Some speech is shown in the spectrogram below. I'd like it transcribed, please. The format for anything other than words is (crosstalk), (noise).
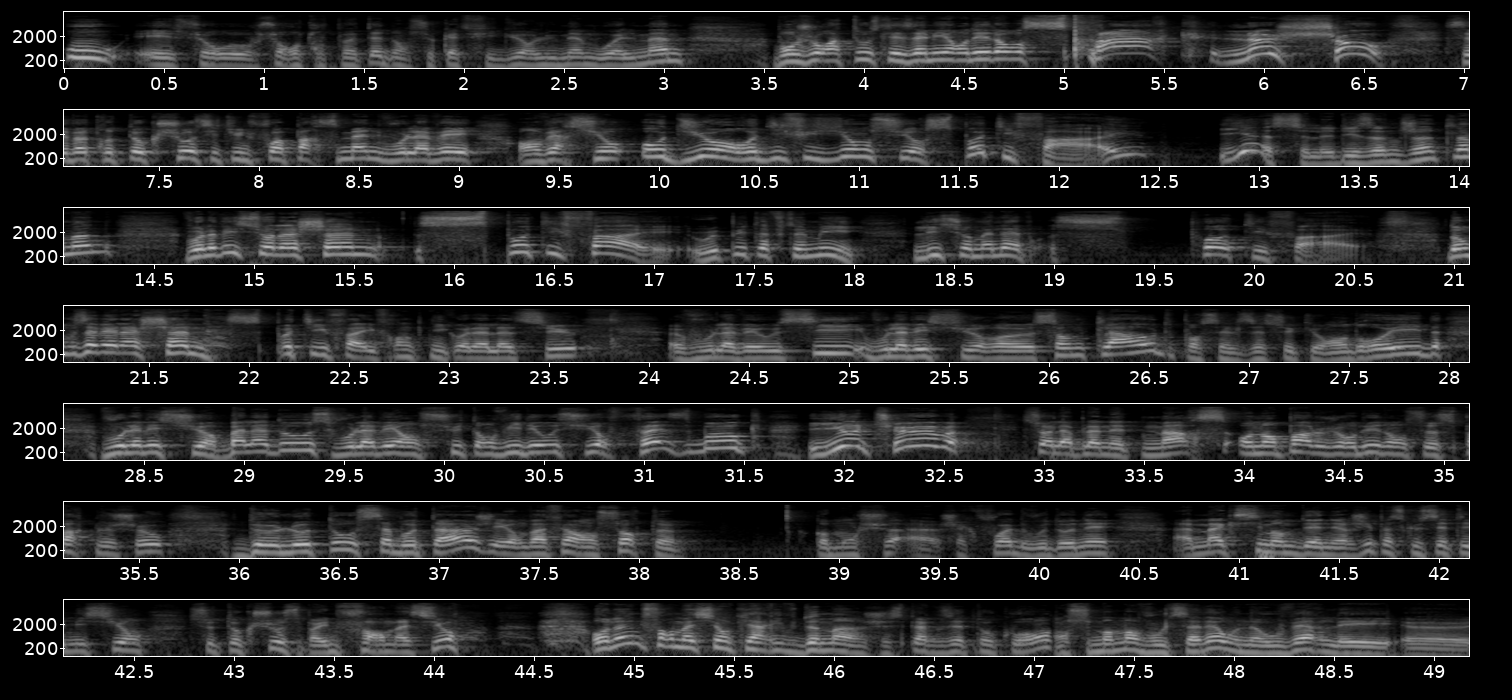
ou et se, se retrouve peut-être dans ce cas de figure lui-même ou elle-même. Bonjour à tous les amis, on est dans Spark, le show. C'est votre talk show, c'est une fois par semaine, vous l'avez en version audio, en rediffusion sur Spotify. Yes, ladies and gentlemen. Vous l'avez sur la chaîne Spotify. Repeat after me. Lis sur mes lèvres. Spotify. Donc vous avez la chaîne (laughs) Spotify, Franck Nicolas là-dessus. Vous l'avez aussi, vous l'avez sur euh, SoundCloud pour celles et ceux qui ont Android. Vous l'avez sur Balados, vous l'avez ensuite en vidéo sur Facebook, YouTube, sur la planète Mars. On en parle aujourd'hui dans ce Sparkle Show de l'auto-sabotage et on va faire en sorte à chaque fois de vous donner un maximum d'énergie parce que cette émission, ce talk show, c'est pas une formation. (laughs) On a une formation qui arrive demain, j'espère que vous êtes au courant. En ce moment, vous le savez, on a ouvert les, euh,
